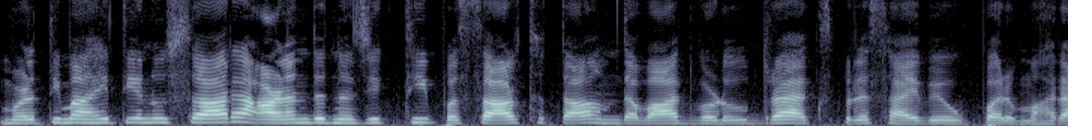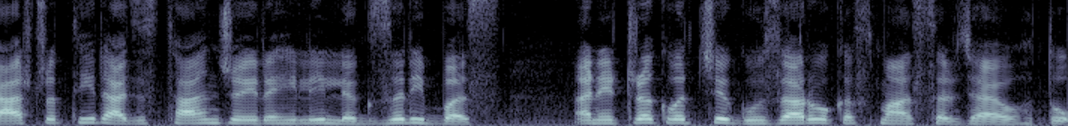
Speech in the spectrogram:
મળતી માહિતી અનુસાર આણંદ નજીકથી પસાર થતા અમદાવાદ વડોદરા એક્સપ્રેસ હાઈવે ઉપર મહારાષ્ટ્રથી રાજસ્થાન જઈ રહેલી લક્ઝરી બસ અને ટ્રક વચ્ચે ગોઝારો અકસ્માત સર્જાયો હતો.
